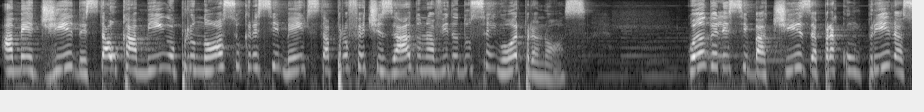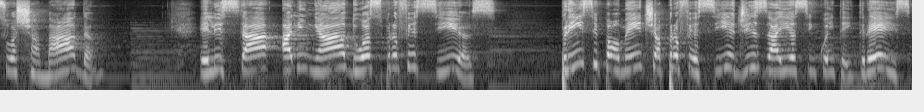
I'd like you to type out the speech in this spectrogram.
a medida, está o caminho para o nosso crescimento, está profetizado na vida do Senhor para nós. Quando ele se batiza para cumprir a sua chamada, ele está alinhado às profecias. Principalmente a profecia de Isaías 53,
